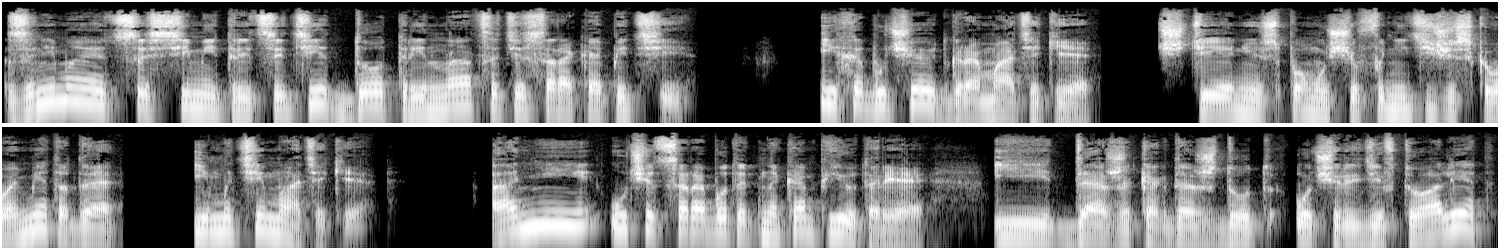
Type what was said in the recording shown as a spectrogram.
занимаются с 7.30 до 13.45. Их обучают грамматике, чтению с помощью фонетического метода и математике. Они учатся работать на компьютере и, даже когда ждут очереди в туалет,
